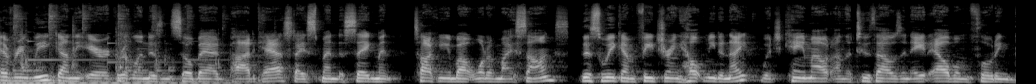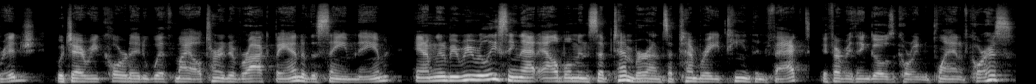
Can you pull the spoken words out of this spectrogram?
Every week on the Erik Ritland Isn't So Bad podcast, I spend a segment talking about one of my songs. This week I'm featuring Help Me Tonight, which came out on the 2008 album Floating Bridge, which I recorded with my alternative rock band of the same name. And I'm going to be re releasing that album in September, on September 18th, in fact, if everything goes according to plan, of course.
